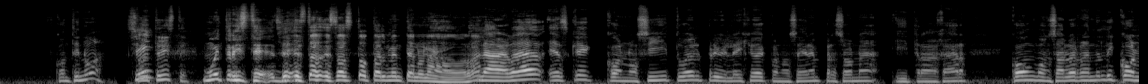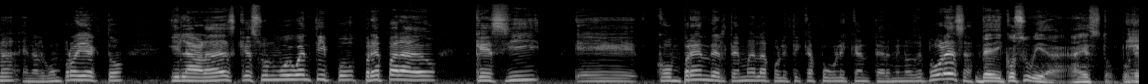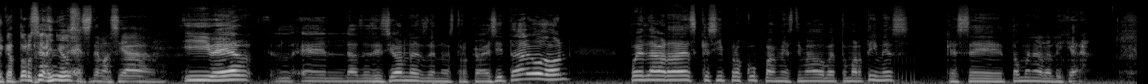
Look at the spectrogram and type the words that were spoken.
Continúa. ¿Sí? Muy triste. Muy triste, De- estás, estás totalmente anonadado, ¿verdad? La verdad es que conocí, tuve el privilegio de conocer en persona y trabajar con Gonzalo Hernández Licona en algún proyecto. Y la verdad es que es un muy buen tipo, preparado, que sí eh, comprende el tema de la política pública en términos de pobreza. Dedicó su vida a esto, porque Y 14 años... Es demasiado. Y ver eh, las decisiones de nuestro cabecita de algodón, pues la verdad es que sí preocupa, mi estimado Beto Martínez, que se tomen a la ligera.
